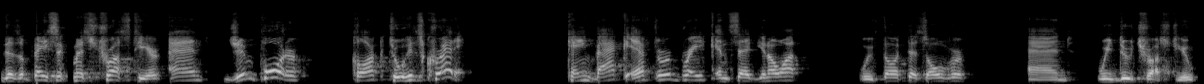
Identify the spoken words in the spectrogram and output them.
there's a basic mistrust here. And Jim Porter Clark, to his credit, came back after a break and said, you know what? We've thought this over and we do trust you.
